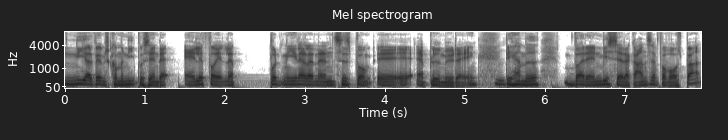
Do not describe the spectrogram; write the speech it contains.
99,9% af alle forældre på den ene eller den anden tidspunkt øh, er blevet mødt af. Ikke? Mm. Det her med, hvordan vi sætter grænser for vores børn,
